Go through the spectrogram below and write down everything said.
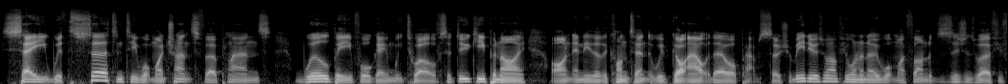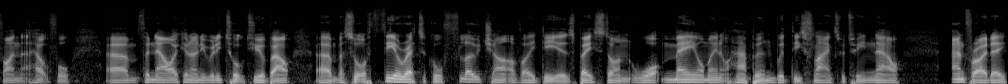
say with certainty what my transfer plans will be for game week 12. So do keep an eye on any of the content that we've got out there, or perhaps social media as well, if you want to know what my final decisions were, if you find that helpful. Um, for now, I can only really talk to you about um, a sort of theoretical flowchart of ideas based on what may or may not happen with these flags between now and Friday,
